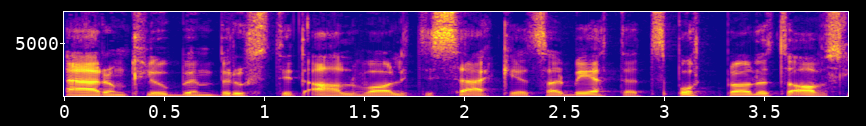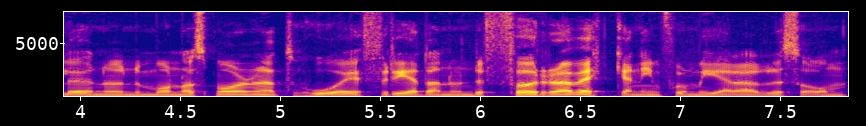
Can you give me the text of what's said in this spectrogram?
är om klubben brustit allvarligt i säkerhetsarbetet. Sportbladet avslöjade under måndagsmorgonen att HF redan under förra veckan informerades om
